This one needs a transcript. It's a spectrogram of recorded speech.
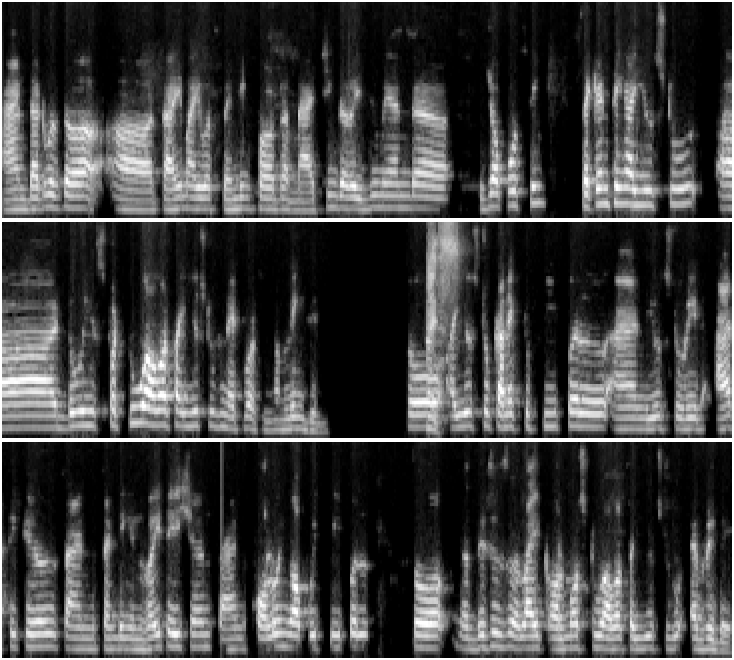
And that was the uh, time I was spending for the matching the resume and the job posting second thing i used to uh, do is for two hours i used to do networking on linkedin. So nice. i used to connect to people and used to read articles and sending invitations and following up with people. So uh, this is uh, like almost two hours i used to do every day.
